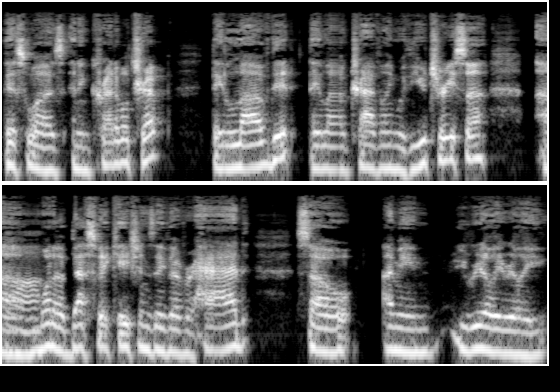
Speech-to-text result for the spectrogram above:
this was an incredible trip. They loved it. They loved traveling with you, Teresa. Um, one of the best vacations they've ever had. So, I mean, you really, really,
